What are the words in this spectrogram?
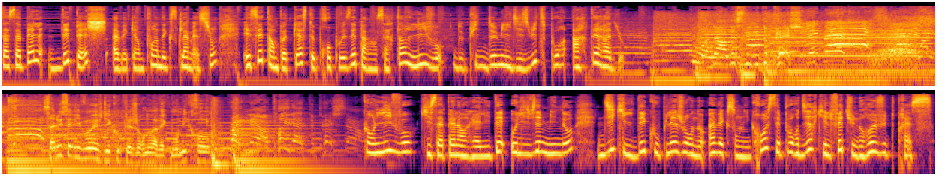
Ça s'appelle Dépêche avec un point d'exclamation et c'est un podcast proposé par un certain Livo depuis 2018 pour Arte Radio. Salut, c'est Livo et je découpe les journaux avec mon micro. Quand Livo, qui s'appelle en réalité Olivier Minot, dit qu'il découpe les journaux avec son micro, c'est pour dire qu'il fait une revue de presse.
